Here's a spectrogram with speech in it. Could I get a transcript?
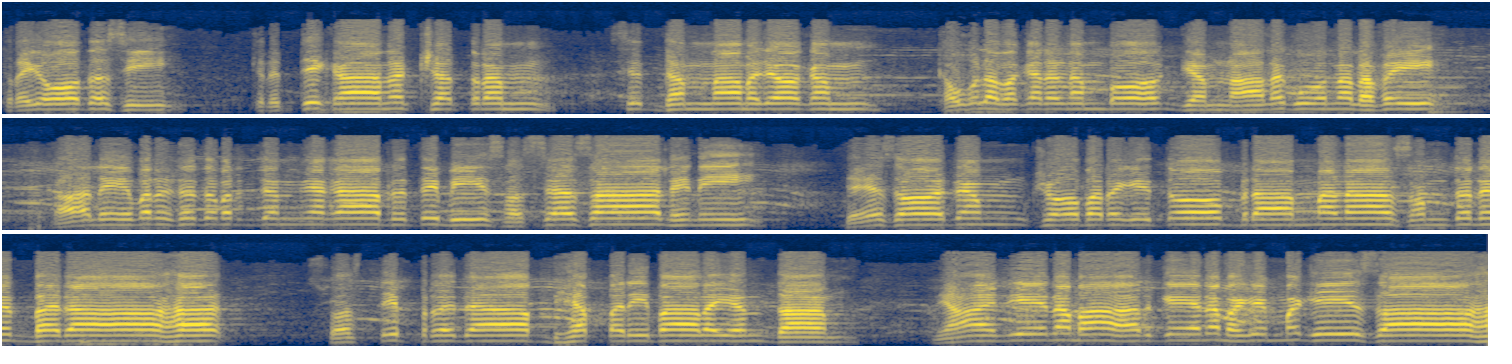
త్రయోదశి కృత్తికా నక్షత్రం सिद्धम नाम सिद्धं नामयोगम् भोग्यम भोग्यम् नालकूनलभै काले वर्षतपर्जन्यका पृथिवी सस्यशालिनी। देशोजम् क्षोभरहितो ब्राह्मणा सन्तु निर्भराः स्वस्ति प्रजाभ्यः परिपालयन्ताम् न्यायेन मार्गेण महिमगीसाः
